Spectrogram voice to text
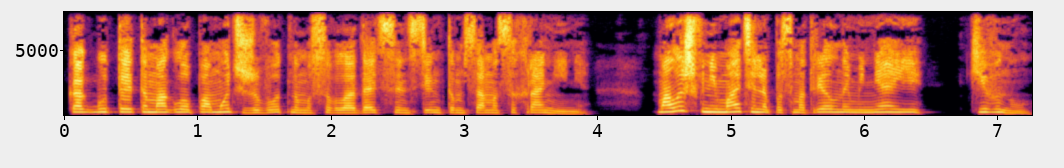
Как будто это могло помочь животному совладать с инстинктом самосохранения. Малыш внимательно посмотрел на меня и кивнул.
